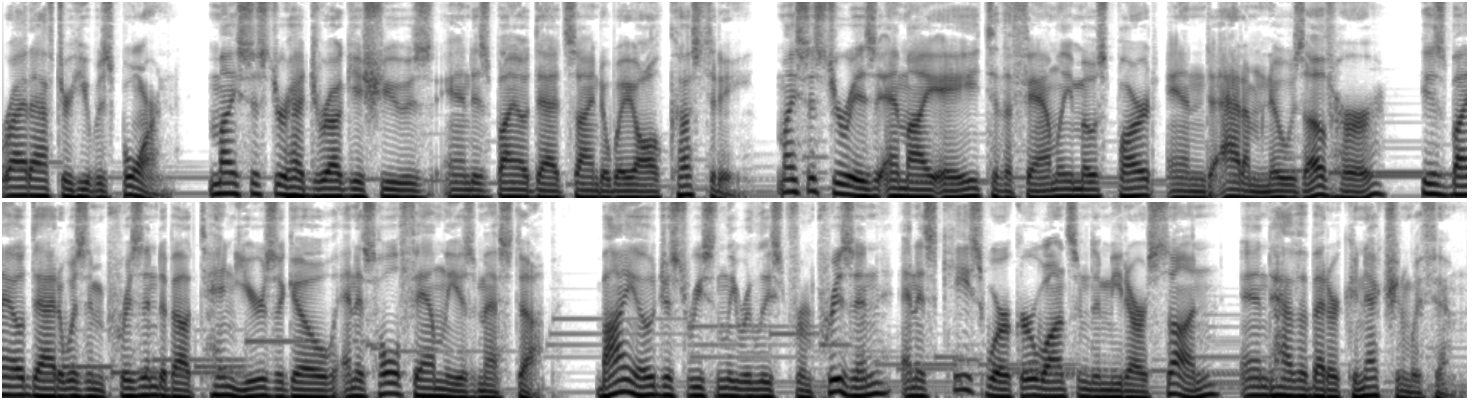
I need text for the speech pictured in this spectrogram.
right after he was born. My sister had drug issues, and his bio dad signed away all custody. My sister is MIA to the family most part, and Adam knows of her. His bio dad was imprisoned about 10 years ago, and his whole family is messed up. Bio just recently released from prison, and his caseworker wants him to meet our son and have a better connection with him.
